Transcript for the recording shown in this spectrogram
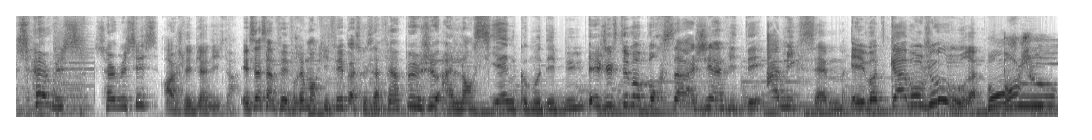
Service Services. Ah, je l'ai bien dit, ça. Et ça, ça me fait vraiment kiffer parce que ça fait un peu jeu à l'ancienne comme au début. Et justement pour ça, j'ai invité Amixem et Vodka, bonjour Bonjour.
